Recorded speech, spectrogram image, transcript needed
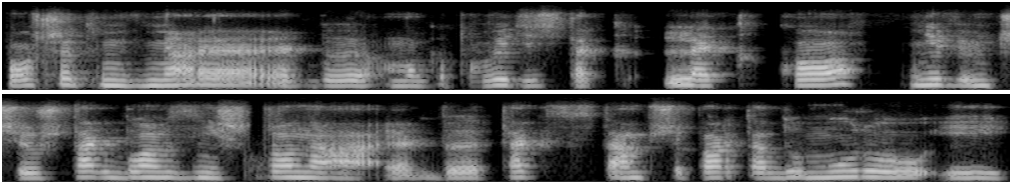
poszedł mi w miarę, jakby mogę powiedzieć, tak lekko. Nie wiem, czy już tak byłam zniszczona, jakby tak stałam przyparta do muru i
